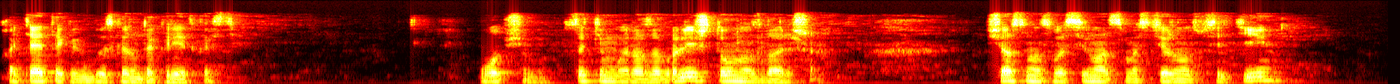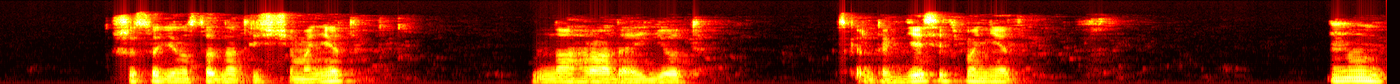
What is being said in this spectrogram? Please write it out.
хотя это как бы, скажем так, редкость. В общем, с этим мы разобрались, что у нас дальше. Сейчас у нас 18 мастернов в сети, 691 тысяча монет. Награда идет, скажем так, 10 монет. Ну,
